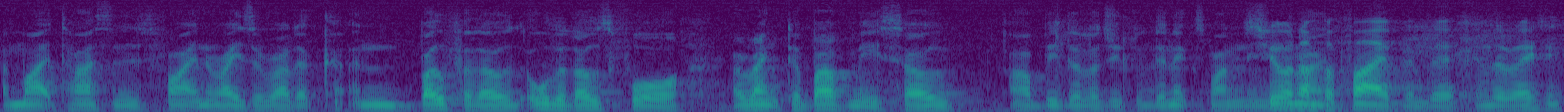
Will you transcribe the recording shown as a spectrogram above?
and Mike Tyson is fighting Razor Ruddock, and both of those, all of those four are ranked above me, so I'll be the logical, the next one. in It's your line. number five in the, in the rating.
